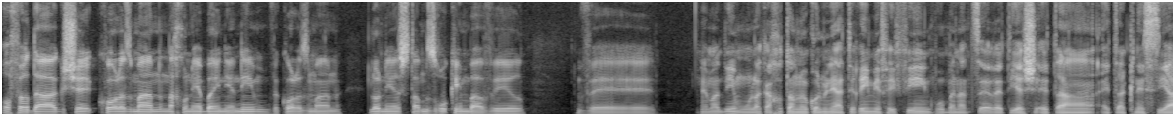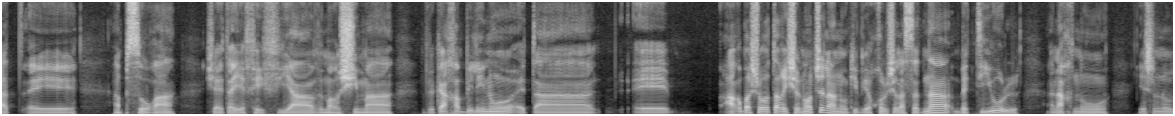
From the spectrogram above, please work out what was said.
ועופר דאג שכל הזמן אנחנו נהיה בעניינים, וכל הזמן לא נהיה סתם זרוקים באוויר, ו... זה מדהים, הוא לקח אותנו לכל מיני אתרים יפהפיים, כמו בנצרת, יש את, ה, את הכנסיית אה, הבשורה, שהייתה יפהפייה ומרשימה, וככה בילינו את הארבע שעות הראשונות שלנו, כביכול של הסדנה, בטיול. אנחנו, יש לנו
